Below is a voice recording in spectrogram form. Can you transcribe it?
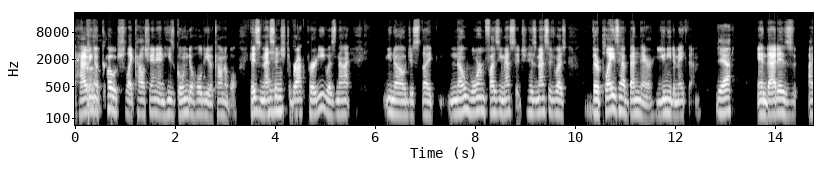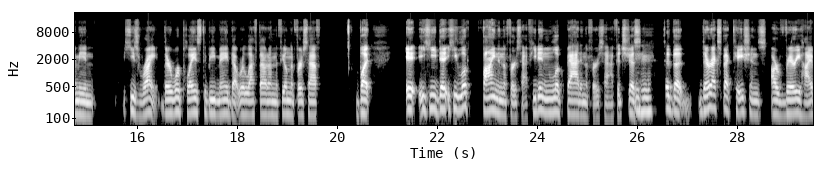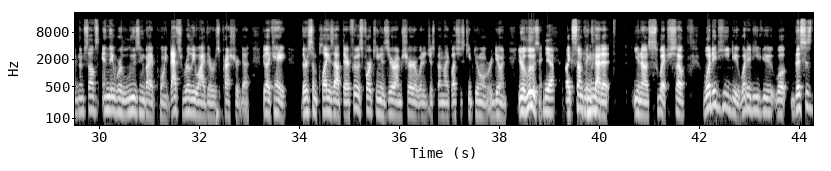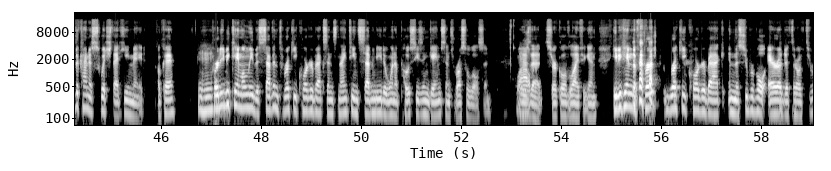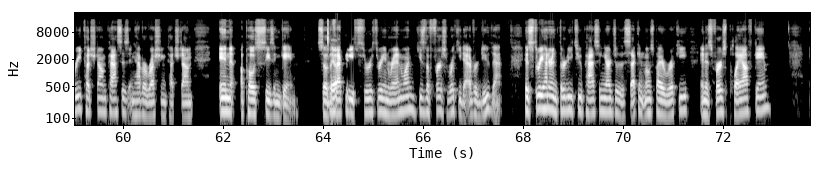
having a coach like Kyle Shanahan, he's going to hold you accountable. His Mm-hmm. message to Brock Purdy was not, you know, just like no warm fuzzy message. His message was their plays have been there. You need to make them. yeah. And that is, I mean, he's right. There were plays to be made that were left out on the field in the first half, but it he did he looked fine in the first half. He didn't look bad in the first half. It's just Mhm. To the their expectations are very high of themselves and they were losing by a point. That's really why there was pressure to be like, hey, there's some plays out there. If it was 14 to 0, I'm sure it would have just been like, let's just keep doing what we're doing. You're losing. Yeah. Like something's Mhm. got to, you know, switch. So what did he do? What did he do? Well, this is the kind of switch that he made. Okay. Mm-hmm. Purdy became only the seventh rookie quarterback since 1970 to win a postseason game since Russell Wilson. Wow. There's that circle of life again. He became the first rookie quarterback in the Super Bowl era to throw three touchdown passes and have a rushing touchdown in a postseason game. So the Yep. fact that he threw three and ran one, he's the first rookie to ever do that. His 332 passing yards are the second most by a rookie in his first playoff game.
